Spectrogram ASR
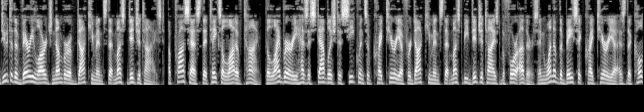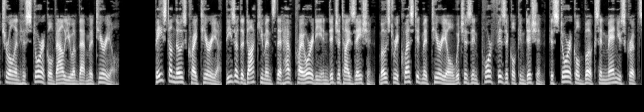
Due to the very large number of documents that must be digitized, a process that takes a lot of time, the library has established a sequence of criteria for documents that must be digitized before others and one of the basic criteria is the cultural and historical value of that material. Based on those criteria, these are the documents that have priority in digitization, most requested material which is in poor physical condition, historical books and manuscripts,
